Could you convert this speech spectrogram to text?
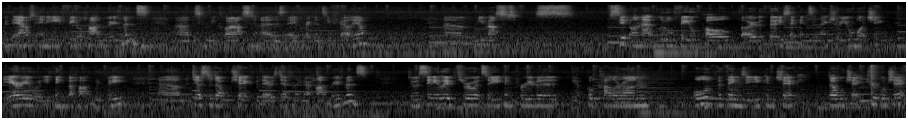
without any fetal heart movements, uh, this can be classed as a pregnancy failure. Um, you must sit on that little fetal pole for over 30 seconds and make sure you're watching the area where you think the heart would be, um, just to double check that there is definitely no heart movements. Do a cine loop through it so you can prove it, Yep. put colour on, all of the things that you can check, double check, triple check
